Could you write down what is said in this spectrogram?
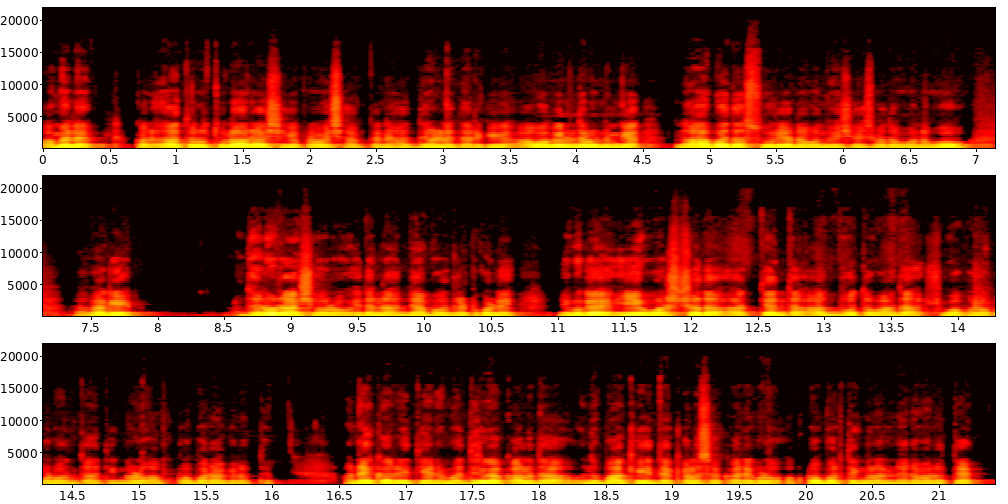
ಆಮೇಲೆ ಕ, ಆತನು ತುಲಾ ರಾಶಿಗೆ ಪ್ರವೇಶ ಆಗ್ತಾನೆ ಹದಿನೇಳನೇ ತಾರೀಕಿಗೆ. ಆವಾಗಿನಿಂದಲೂ ನಿಮಗೆ ಲಾಭದ ಸೂರ್ಯನ ಒಂದು ವಿಶೇಷವಾದ ಒಲವು. ಹಾಗಾಗಿ ಧನುರಾಶಿಯವರು ಇದನ್ನು ಜ್ಞಾಪಕದಲ್ಲಿಟ್ಟುಕೊಳ್ಳಿ. ನಿಮಗೆ ಈ ವರ್ಷದ ಅತ್ಯಂತ ಅದ್ಭುತವಾದ ಶುಭ ಫಲ ಕೊಡುವಂಥ ತಿಂಗಳು ಅಕ್ಟೋಬರ್ ಆಗಿರುತ್ತೆ. ಅನೇಕ ರೀತಿಯ ನಿಮ್ಮ ದೀರ್ಘಕಾಲದ ಒಂದು ಬಾಕಿ ಇದ್ದ ಕೆಲಸ ಕಾರ್ಯಗಳು ಅಕ್ಟೋಬರ್ ತಿಂಗಳಲ್ಲಿ ನೆರವೇರುತ್ತೆ.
